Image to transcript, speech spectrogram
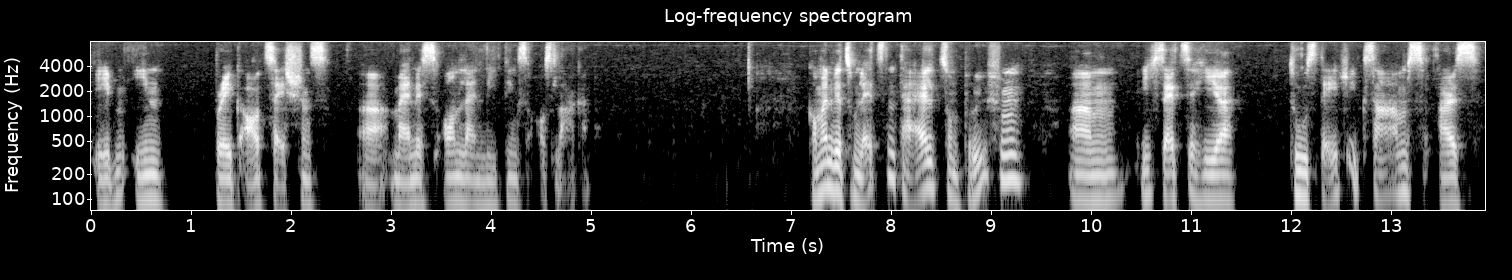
eben in Breakout-Sessions äh, meines Online-Meetings auslagern. Kommen wir zum letzten Teil, zum Prüfen. Ähm, ich setze hier Two-Stage-Exams als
